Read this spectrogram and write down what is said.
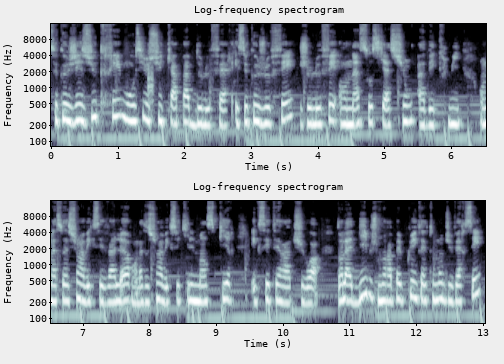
ce que Jésus crée, moi aussi, je suis capable de le faire. Et ce que je fais, je le fais en association avec lui, en association avec ses valeurs, en association avec ce qu'il m'inspire, etc. Tu vois. Dans la Bible, je me rappelle plus exactement du verset,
